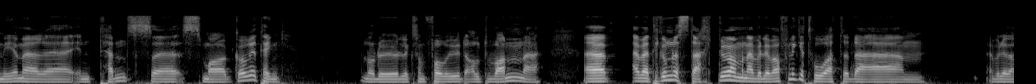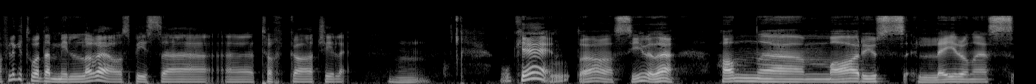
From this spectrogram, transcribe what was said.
mye mer eh, intense smaker i ting. Når du liksom får ut alt vannet. Eh, jeg vet ikke om det er sterkere, men jeg vil i hvert fall ikke tro at det er um, Jeg vil i hvert fall ikke tro at det er mildere å spise eh, tørka chili. Ok, da sier vi det. Han eh, Marius Leirones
